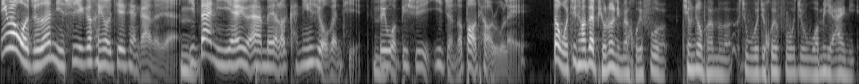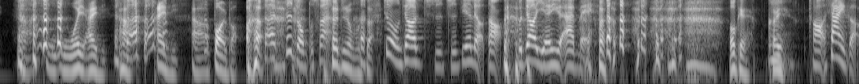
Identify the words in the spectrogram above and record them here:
因为我觉得你是一个很有界限感的人，嗯一旦你言语暧昧了，肯定是有问题，所以我必须一整个暴跳如雷。但我经常在评论里面回复听众朋友们，就我就回复，就我们也爱你啊，我我也爱你啊，爱你啊，抱一抱，呃，这种不算，这种不算。这种叫直直截了当，不叫言语暧昧。OK，可以。嗯好，下一个。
